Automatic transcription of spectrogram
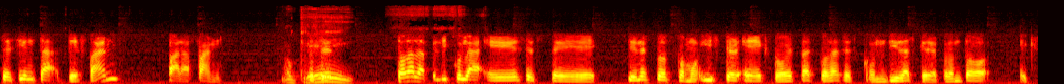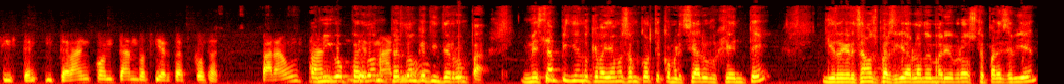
se sienta de fan para fan. Ok. toda la película es, este, tiene estos como easter eggs o estas cosas escondidas que de pronto existen y te van contando ciertas cosas. Para un Amigo, perdón, perdón que te interrumpa. Me están pidiendo que vayamos a un corte comercial urgente y regresamos para seguir hablando de Mario Bros. ¿Te parece bien?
